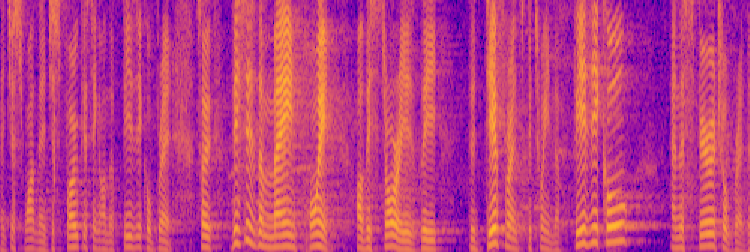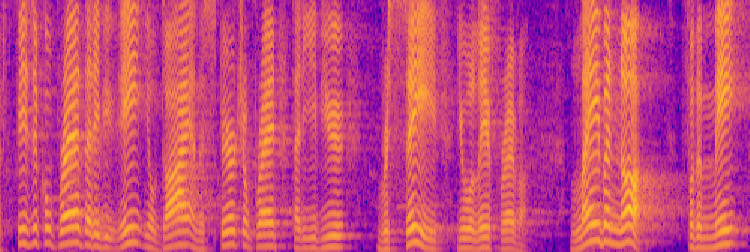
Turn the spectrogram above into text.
They just want, they're just focusing on the physical bread. So this is the main point of this story is the, the difference between the physical and the spiritual bread. The physical bread that if you eat, you'll die, and the spiritual bread that if you receive, you will live forever. Labor not for the meat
